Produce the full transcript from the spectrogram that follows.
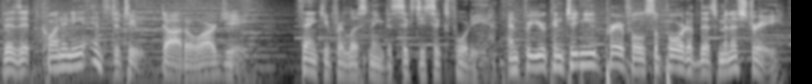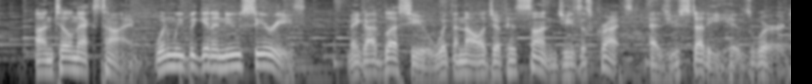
visit koinoniainstitute.org. Thank you for listening to 6640 and for your continued prayerful support of this ministry. Until next time, when we begin a new series, may God bless you with the knowledge of His Son, Jesus Christ, as you study His Word.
